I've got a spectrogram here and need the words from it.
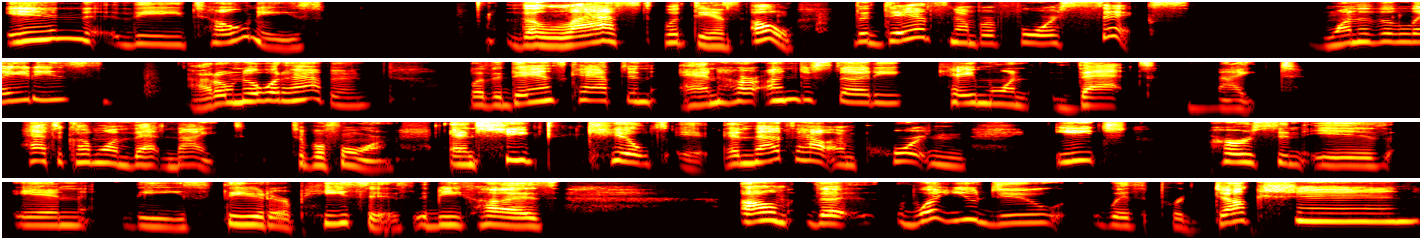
in the tonys the last what dance oh the dance number four six one of the ladies i don't know what happened but the dance captain and her understudy came on that night had to come on that night to perform and she killed it. And that's how important each person is in these theater pieces because um the what you do with production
